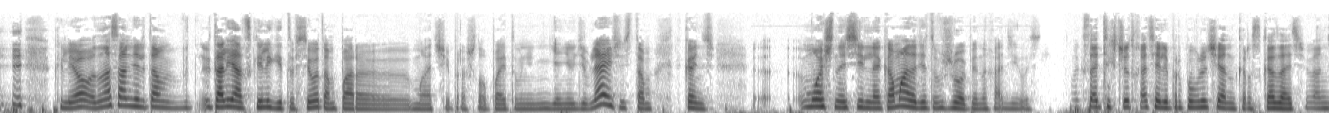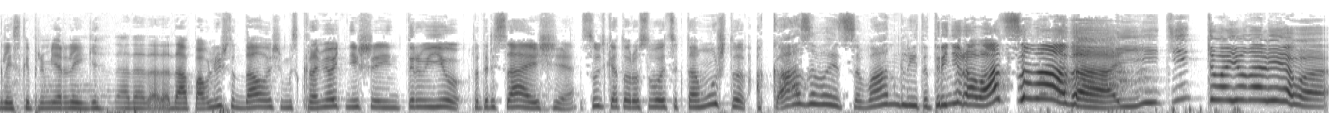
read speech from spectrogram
Клево. Но на самом деле там в итальянской лиге-то всего там пара э, матчей прошло, поэтому я не удивляюсь, если там какая-нибудь э, мощная, сильная команда где-то в жопе находилась. Вы, кстати, что-то хотели про Павлюченко рассказать в английской премьер-лиге. Да-да-да-да-да, Павлюш тут дал, в общем, искрометнейшее интервью, потрясающее, суть которого сводится к тому, что, оказывается, в Англии-то тренироваться надо, иди твою налево.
